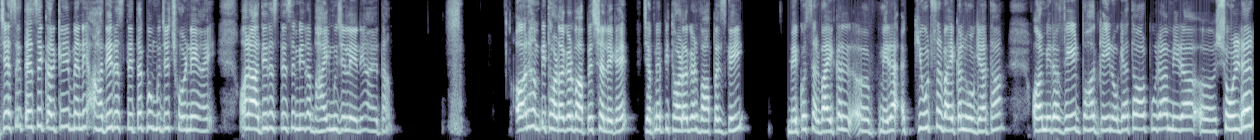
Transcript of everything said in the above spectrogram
जैसे-तैसे करके मैंने आधे रास्ते तक वो मुझे छोड़ने आए और आधे रास्ते से मेरा भाई मुझे लेने आया था। और हम पिथौरागढ़ वापस चले गए। जब मैं पिथौरागढ़ वापस गई, मेरे को सर्वाइकल अ, मेरा एक्यूट सर्वाइकल हो गया था और मेरा वेट बहुत गेन हो गया था और पूरा मेरा शोल्डर,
